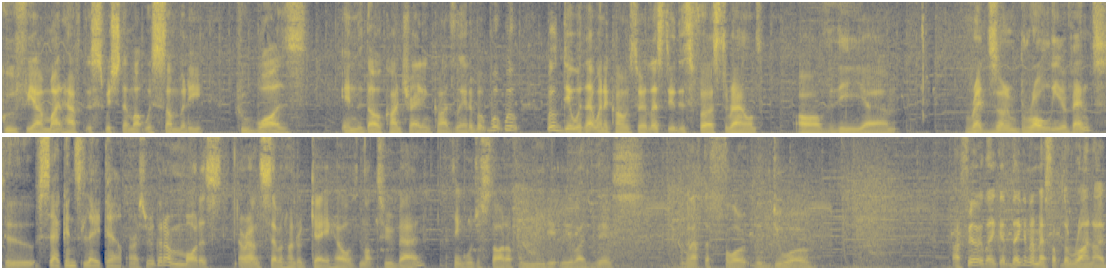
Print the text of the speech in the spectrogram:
goofy. I might have to switch them up with somebody who was in the Dokkan trading cards later, but we'll, we'll, we'll deal with that when it comes to it. Let's do this first round of the um, Red Zone Broly event. Two seconds later. Alright, so we've got a modest around 700k health, not too bad. I think we'll just start off immediately like this. We're gonna have to float the duo. I feel like they they're gonna mess up the run, I,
